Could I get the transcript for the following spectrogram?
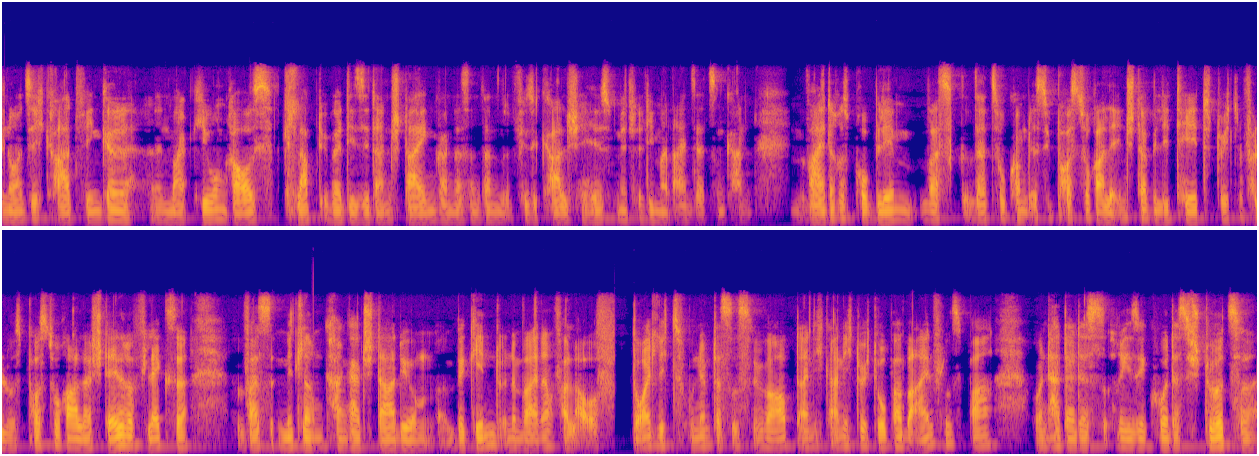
90 Grad Winkel in Markierung rausklappt, über die sie dann steigen können. Das sind dann physikalische Hilfsmittel, die man einsetzen kann. Ein weiteres Problem, was dazu kommt, ist die posturale Instabilität durch den Verlust posturaler Stellreflexe, was im mittleren Krankheitsstadium beginnt und im weiteren Verlauf deutlich zunimmt. Das ist überhaupt eigentlich gar nicht durch Dopa beeinflussbar und hat halt das Risiko, dass Stürze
